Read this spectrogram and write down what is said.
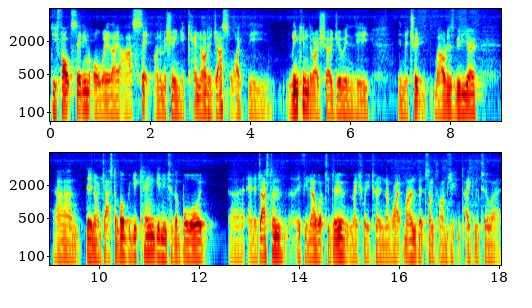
default setting or where they are set on a machine you cannot adjust like the Lincoln that I showed you in the in the cheap welders video um, they're not adjustable, but you can get into the board uh, and adjust them if you know what to do. Make sure you turn the right one, but sometimes you can take them to a,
